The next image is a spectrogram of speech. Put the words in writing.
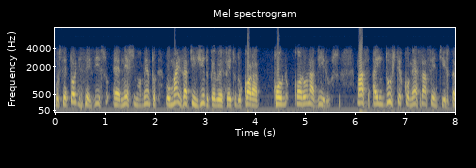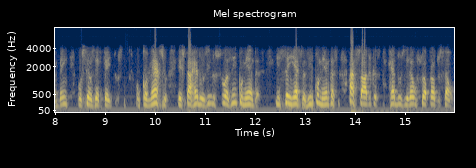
O setor de serviço é, neste momento, o mais atingido pelo efeito do coronavírus. Mas a indústria começa a sentir também os seus efeitos. O comércio está reduzindo suas encomendas e, sem essas encomendas, as fábricas reduzirão sua produção.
